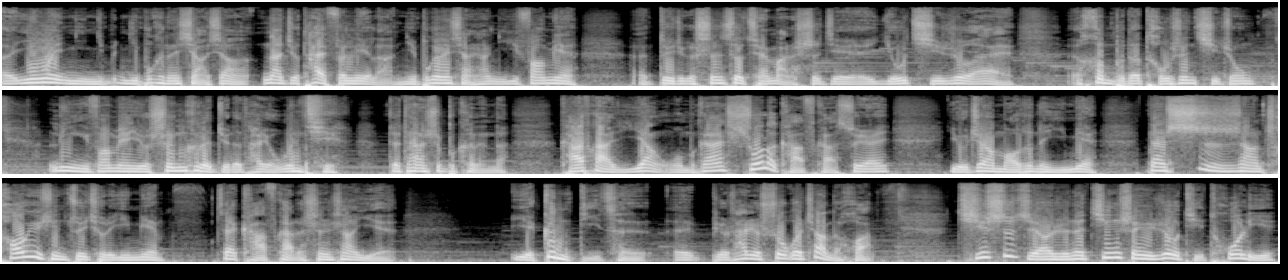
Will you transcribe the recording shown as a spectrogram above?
呃，因为你你你不可能想象，那就太分裂了。你不可能想象，你一方面，呃，对这个声色犬马的世界尤其热爱，恨不得投身其中；另一方面又深刻的觉得它有问题，这当然是不可能的。卡夫卡一样，我们刚才说了，卡夫卡虽然有这样矛盾的一面，但事实上超越性追求的一面，在卡夫卡的身上也也更底层。呃，比如他就说过这样的话：，其实只要人的精神与肉体脱离，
